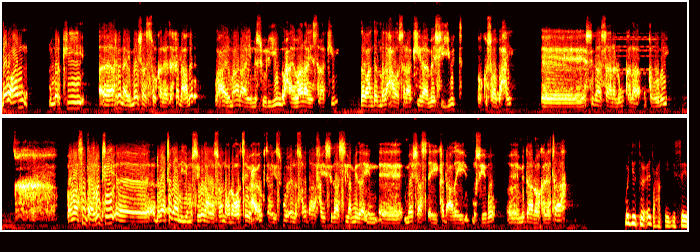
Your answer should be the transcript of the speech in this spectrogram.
Dabcan markii arrin ay meeshaas oo kaleeta ka dhacdo waxaa imaanaya mas'uuliyiin waxaa imaanaya saraakiil. Dabcan dad madaxa oo saraakiila meeshii yimid oo ku soo baxay sidaasaana lagu kala qaboobay. Waa mahadsantahay runtii dhibaatadan iyo musiibadan waa soo noqnoqotay. Waxaa og tahay isbuucii la soo dhaafay. Sidaas lamida in meeshaas ay ka dhacday musiibo midaan oo kaleeta ah. Ma jirto cid xaqiijisay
